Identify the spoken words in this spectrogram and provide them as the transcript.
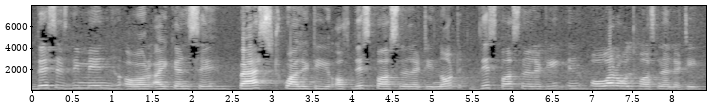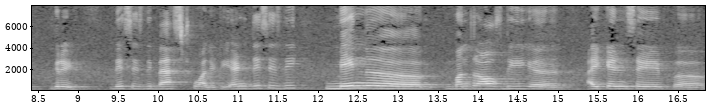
this is the main or I can say best quality of this personality not this personality in overall personality grade. This is the best quality. And this is the main uh, mantra of the uh, I can say uh,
